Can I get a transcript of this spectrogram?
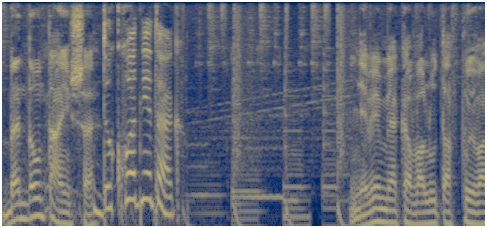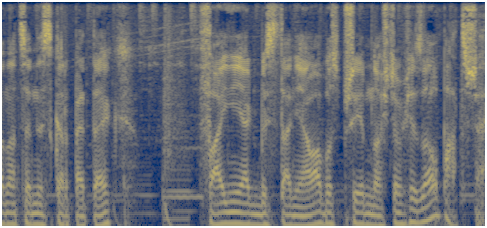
będą tańsze. Dokładnie tak. Nie wiem, jaka waluta wpływa na ceny skarpetek. Fajnie jakby staniała, bo z przyjemnością się zaopatrzę.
